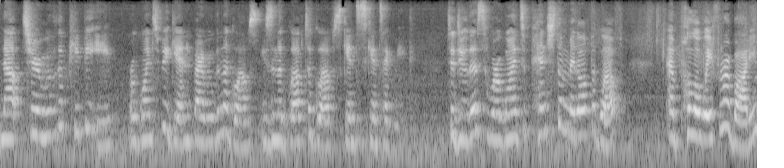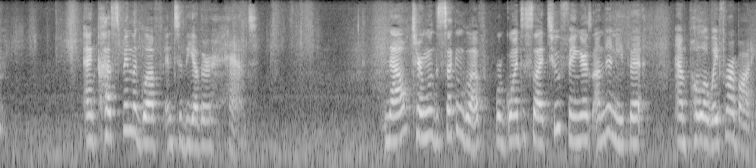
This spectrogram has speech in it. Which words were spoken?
Now, to remove the PPE, we're going to begin by removing the gloves using the glove-to-glove skin-to-skin technique. To do this, we're going to pinch the middle of the glove and pull away from our body and cusping the glove into the other hand. Now, to remove the second glove, we're going to slide two fingers underneath it and pull away from our body.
